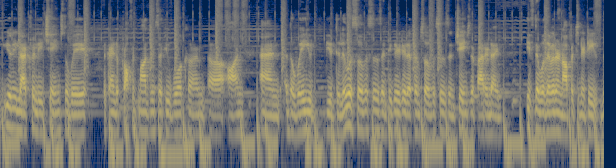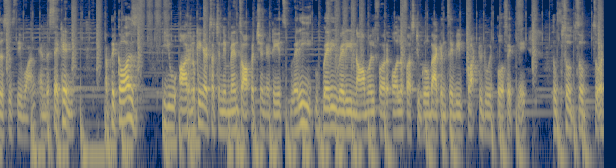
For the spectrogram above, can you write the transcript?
unilaterally change the way the kind of profit margins that you work on, uh, on and the way you, you deliver services, integrated FM services, and change the paradigm if there was ever an opportunity, this is the one. And the second, because you are looking at such an immense opportunity, it's very, very, very normal for all of us to go back and say we've got to do it perfectly. So, so, so, so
